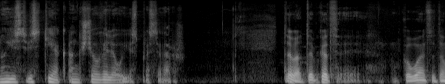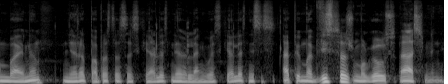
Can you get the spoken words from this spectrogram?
nu jis vis tiek anksčiau vėliau jis prasiverš. Taip, taip kad kovojant su tom baimėm nėra paprastas tas kelias, nėra lengvas kelias, nes jis apima visą žmogaus asmenį,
